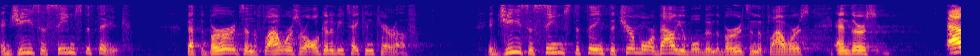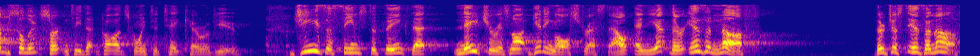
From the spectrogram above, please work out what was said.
And Jesus seems to think that the birds and the flowers are all going to be taken care of. And Jesus seems to think that you're more valuable than the birds and the flowers, and there's absolute certainty that God's going to take care of you. Jesus seems to think that nature is not getting all stressed out, and yet there is enough. There just is enough.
